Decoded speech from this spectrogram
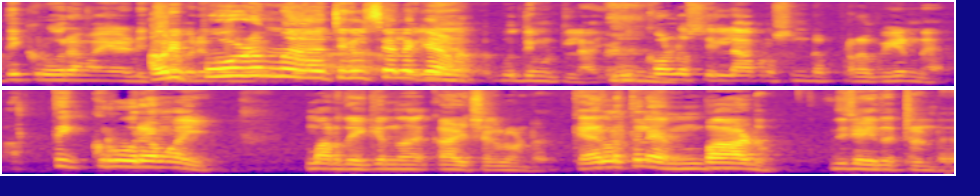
അതിക്രൂരമായി അടിച്ചു അവരിപ്പോഴും ചികിത്സയിലൊക്കെയാണ്. ബുദ്ധിമുട്ടില്ല. യൂത്ത് കോൺഗ്രസ് ജില്ലാ പ്രസിഡന്റ് പ്രവീണിനെ അതിക്രൂരമായി മർദ്ദിക്കുന്ന കാഴ്ചകളുണ്ട്. കേരളത്തിലെമ്പാടും ഇത് ചെയ്തിട്ടുണ്ട്.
